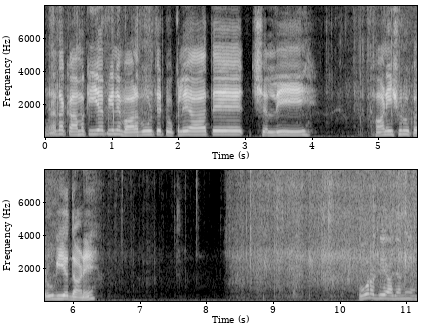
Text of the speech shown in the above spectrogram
ਹੁਣ ਇਹਦਾ ਕੰਮ ਕੀ ਹੈ ਵੀ ਇਹਨੇ ਵਾਲ ਵੂਲ ਤੇ ਟੁੱਕ ਲਿਆ ਤੇ ਛੱਲੀ ਖਾਣੀ ਸ਼ੁਰੂ ਕਰੂਗੀ ਇਹ ਦਾਣੇ। ਹੋਰ ਅੱਗੇ ਆ ਜਾਂਦੇ ਆ।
